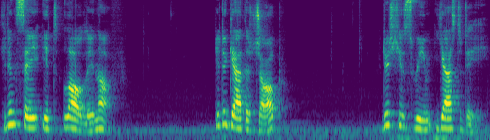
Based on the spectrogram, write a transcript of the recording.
He didn't say it loudly enough. Did you get the job? Did you swim yesterday?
